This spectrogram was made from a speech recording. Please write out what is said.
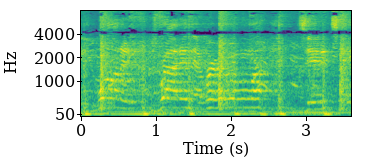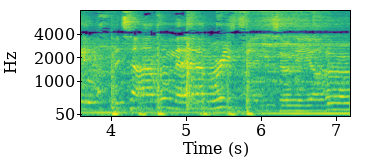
that you wanted was right in that room. Did it take the time, the memories to take you to the other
